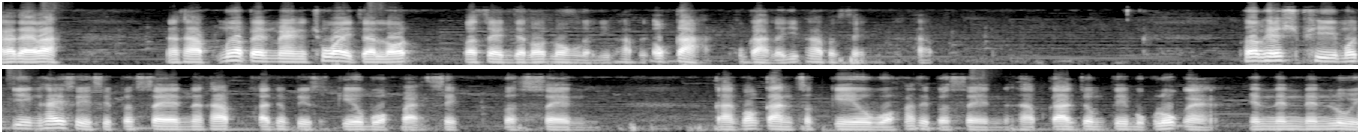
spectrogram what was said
เข้าใจป่ะนะครับ เมื่อเป็นแมงช่วยจะลดเปอร์เซ็นต์จะลดลงเหลือ25%โอกาสโอกาสเหลือ25%นะครับ เพิ่ม HP มดยิงให้ 40%นะครับ การโจมตีสกิลบวก 80%การป้องกันสกิลบวก 50%นะครับ การโจมตีบุกรุกอะเน้นเน้นเน้นลุย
